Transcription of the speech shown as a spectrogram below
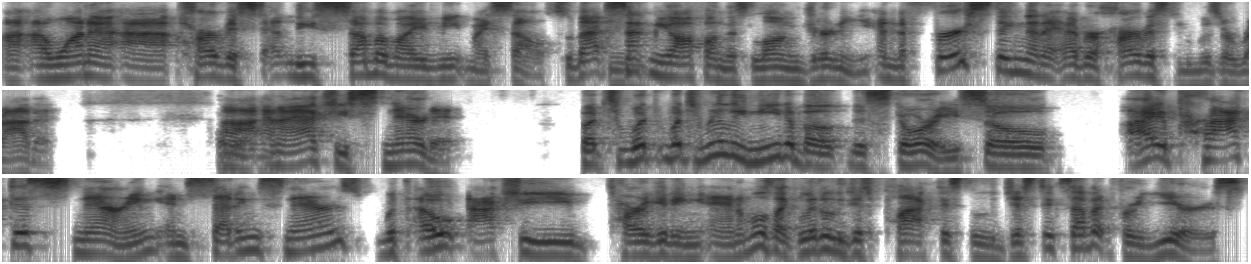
Uh, I want to uh, harvest at least some of my meat myself. So that Mm. sent me off on this long journey. And the first thing that I ever harvested was a rabbit, Oh, uh, wow. and I actually snared it. But what, what's really neat about this story? So I practiced snaring and setting snares without actually targeting animals. Like literally, just practiced the logistics of it for years.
